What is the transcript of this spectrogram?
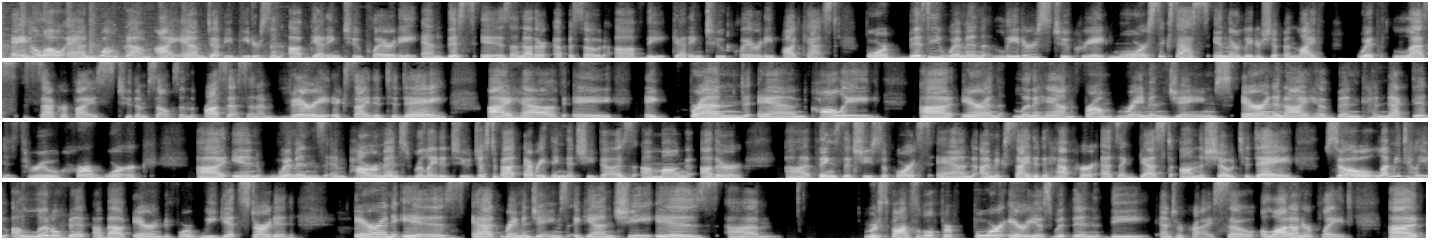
Hey, hello, and welcome. I am Debbie Peterson of Getting to Clarity, and this is another episode of the Getting to Clarity podcast for busy women leaders to create more success in their leadership and life with less sacrifice to themselves in the process. And I'm very excited today. I have a, a friend and colleague, uh, Erin Linehan from Raymond James. Erin and I have been connected through her work uh, in women's empowerment related to just about everything that she does, among other uh, things that she supports. And I'm excited to have her as a guest on the show today. So let me tell you a little bit about Erin before we get started. Erin is at Raymond James. Again, she is um, responsible for four areas within the enterprise. So a lot on her plate. Uh,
